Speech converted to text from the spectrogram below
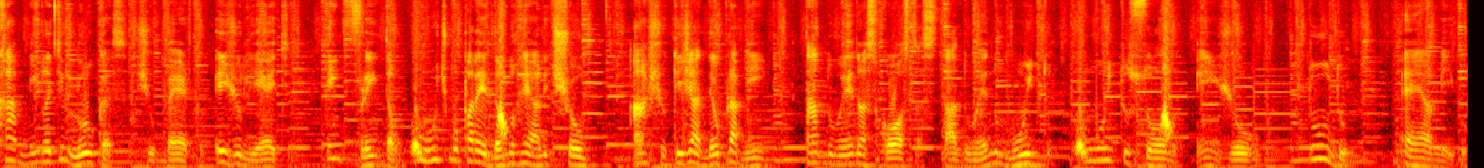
Camila de Lucas, Gilberto e Juliette enfrentam o último paredão do reality show. Acho que já deu pra mim. Tá doendo as costas, tá doendo muito, muito sono, enjoo, tudo. É amigo,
